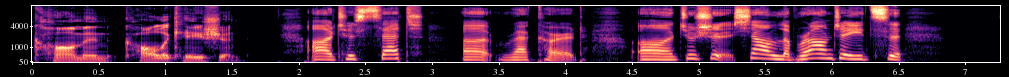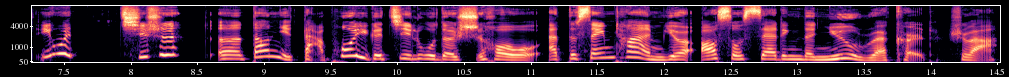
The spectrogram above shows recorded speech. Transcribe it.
common collocation. 啊、t o set a record，呃，就是像 LeBron 这一次，因为其实呃，当你打破一个记录的时候，at the same time you're also setting the new record，是吧？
